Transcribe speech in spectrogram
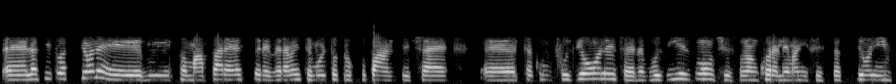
Eh, la situazione insomma, appare essere veramente molto preoccupante, c'è, eh, c'è confusione, c'è nervosismo, ci sono ancora le manifestazioni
